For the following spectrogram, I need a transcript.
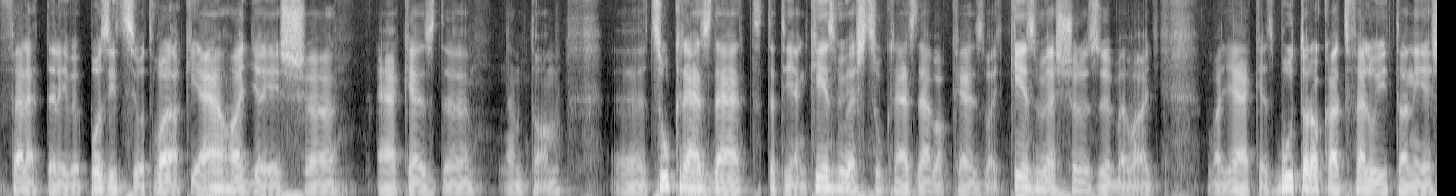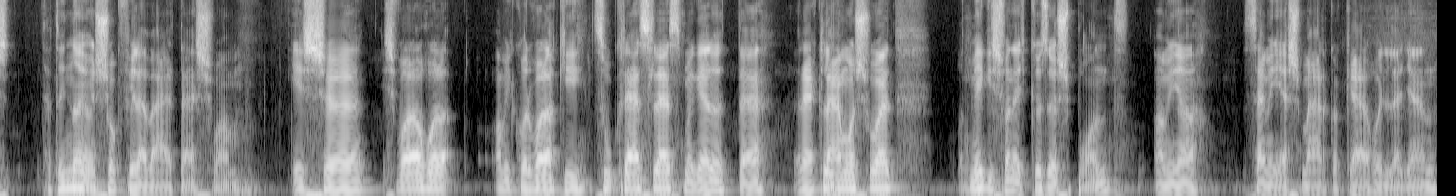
felette lévő pozíciót valaki elhagyja, és elkezd nem tudom, cukrászdát, tehát ilyen kézműves cukrászdába kezd, vagy kézműves sörözőbe, vagy, vagy elkezd bútorokat felújítani, és tehát, hogy nagyon sokféle váltás van. És, és valahol, amikor valaki cukrász lesz, meg előtte reklámos volt, ott mégis van egy közös pont, ami a személyes márka kell, hogy legyen.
